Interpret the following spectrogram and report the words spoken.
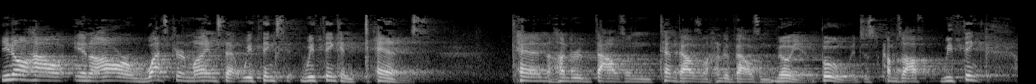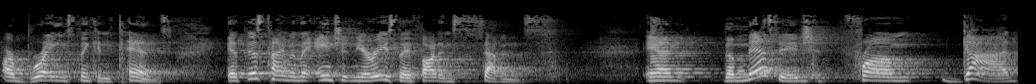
You know how in our Western mindset we think, we think in tens. 10, 100,000, 10,000, 100,000, million. Boom. It just comes off. We think, our brains think in tens. At this time in the ancient Near East, they thought in sevens. And the message from God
